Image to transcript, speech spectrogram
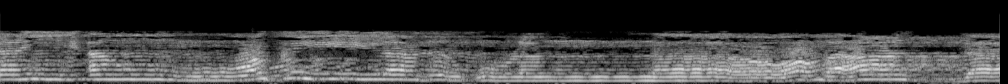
شيئا وقيل ادخلا النار مع الداخلين.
